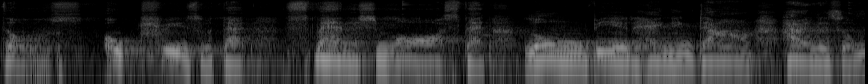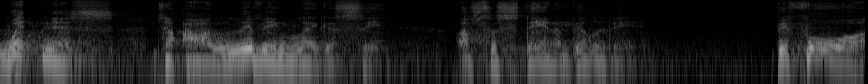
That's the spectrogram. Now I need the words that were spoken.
those oak trees with that Spanish moss, that long beard hanging down, how it is a witness to our living legacy of sustainability. Before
